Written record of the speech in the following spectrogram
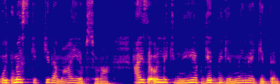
واتمسكت كده معايا بسرعة. عايزة أقول لك إن هي بجد جميلة جدا.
